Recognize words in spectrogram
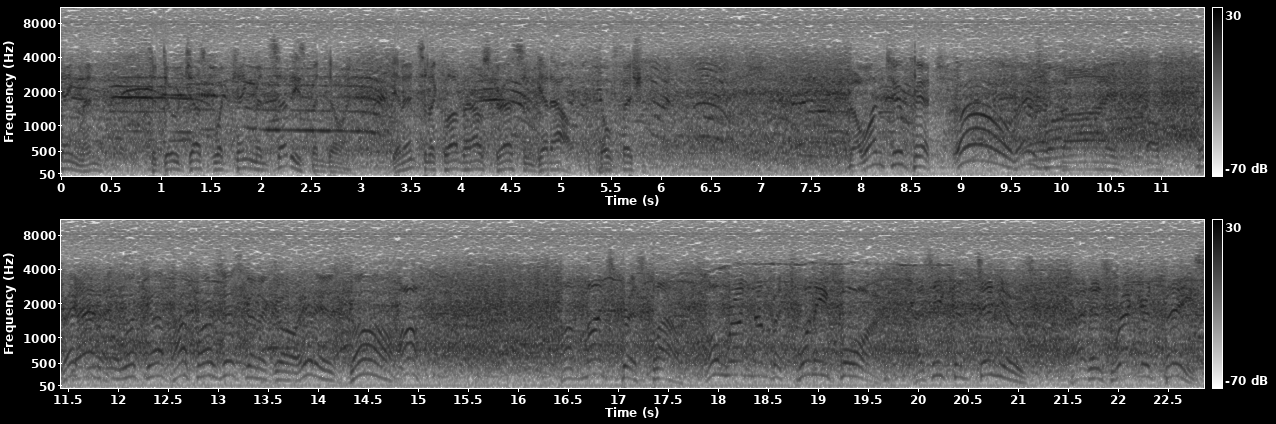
Kingman to do just what Kingman said he's been doing. Get into the clubhouse, dress, and get out. Go fishing. The one-two pitch. Oh, there's one. Bye. Oh, look up. How far is this going to go? It is gone. Oh, a monstrous cloud. Home run number 24 as he continues at his record pace.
